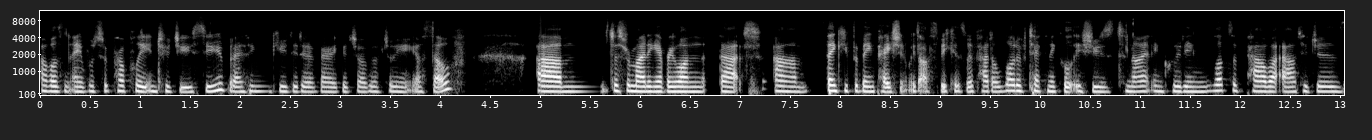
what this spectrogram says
I wasn't able to properly introduce you, but I think you did a very good job of doing it yourself. Um, just reminding everyone that um, thank you for being patient with us because we've had a lot of technical issues tonight, including lots of power outages,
